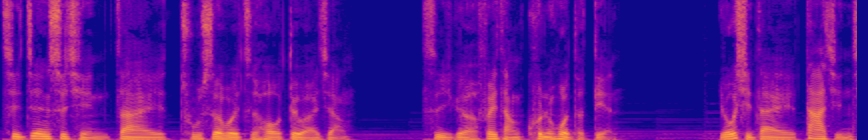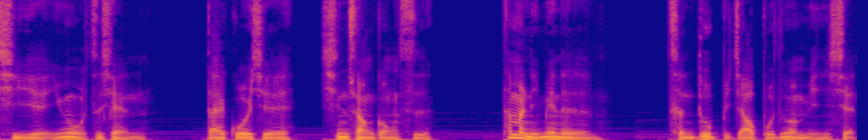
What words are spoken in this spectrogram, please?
其实这件事情在出社会之后，对我来讲是一个非常困惑的点，尤其在大型企业，因为我之前待过一些新创公司，他们里面的程度比较不那么明显。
